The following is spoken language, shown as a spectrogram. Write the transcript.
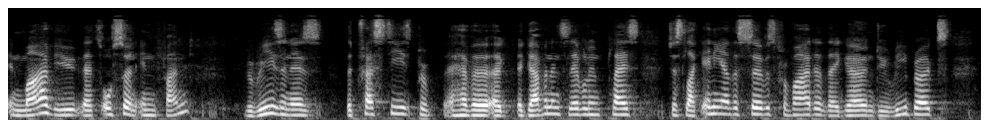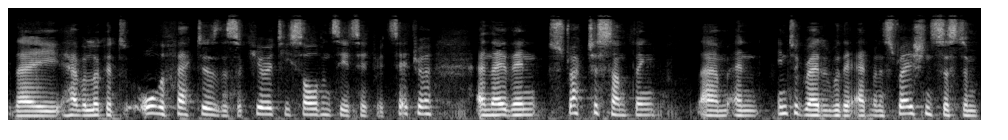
in my view, that's also an in-fund. The reason is the trustees have a, a, governance level in place, just like any other service provider. They go and do rebrokes. They have a look at all the factors, the security, solvency, etc., etc., and they then structure something um, and integrated with their administration system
